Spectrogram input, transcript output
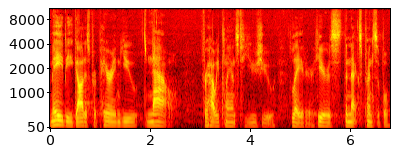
Maybe God is preparing you now for how he plans to use you later. Here's the next principle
